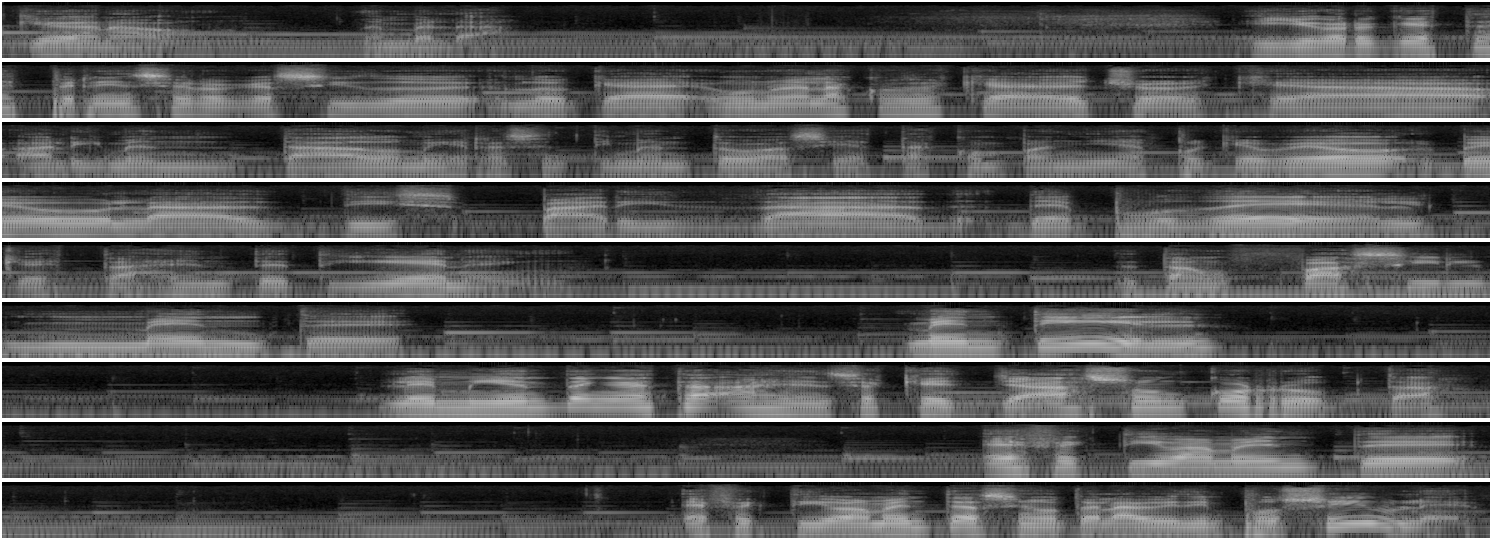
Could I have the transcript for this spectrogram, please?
¿Qué ganaban? En verdad. Y yo creo que esta experiencia lo que ha sido, lo que una de las cosas que ha hecho es que ha alimentado mi resentimiento hacia estas compañías porque veo, veo la disparidad de poder que esta gente tiene de tan fácilmente mentir. Le mienten a estas agencias que ya son corruptas. Efectivamente efectivamente haciéndote la vida imposible.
